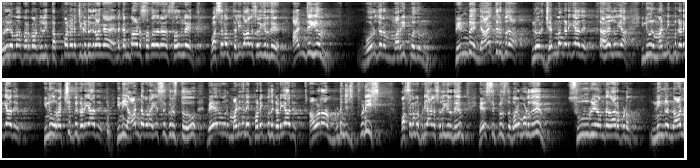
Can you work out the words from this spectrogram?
மிருகமா பறப்பான்னு சொல்லி தப்பா நினைச்சுக்கிட்டு இருக்கிறாங்க. எனக்கு அன்பான சகோதர சகோதரே வசனம் தெளிவாக சொல்கிறது. அன்றையும் ஒரு தரம் மறிப்பதும் பின்பு நியாயத்திருப்பு தான். இன்னொரு ஜென்மம் கிடைக்காது. அழலூயா இனி ஒரு மன்னிப்பு கிடைக்காது. இனி ஒரு ரட்சிப்பு கிடையாது. இனி ஆண்டவரா இயேசு கிறிஸ்து வேற ஒரு மனிதனை படைப்பது கிடையாது. அவனா முடிஞ்சிச்சு. பினிஷ் வசனம் இப்படியாக சொல்கிறது. இயேசு கிறிஸ்து வரும்பொழுது சூரியன் அந்தகாரப்படும். நீங்கள் நான்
